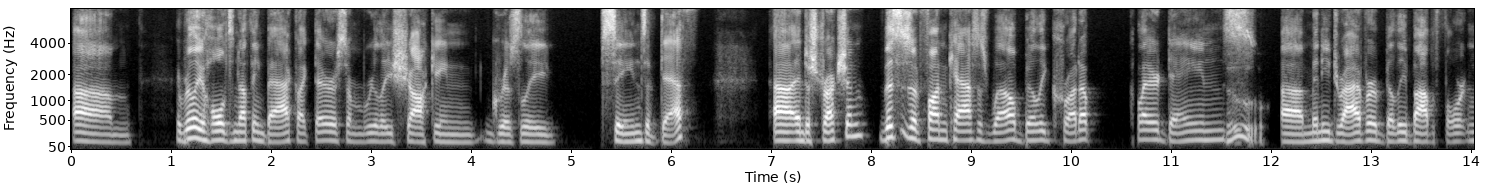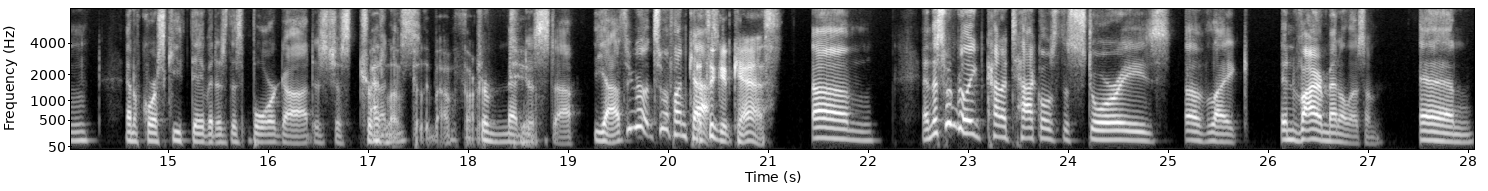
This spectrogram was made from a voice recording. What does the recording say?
Um, it really holds nothing back. Like there are some really shocking, grisly scenes of death uh, and destruction. This is a fun cast as well. Billy Crudup, Claire Danes, uh, Minnie Driver, Billy Bob Thornton, and of course Keith David as this boar god is just tremendous. I love Billy Bob Thornton. tremendous too. stuff. Yeah, it's a it's a fun cast. That's a good cast. Um, and this one really kind of tackles the stories of like environmentalism and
